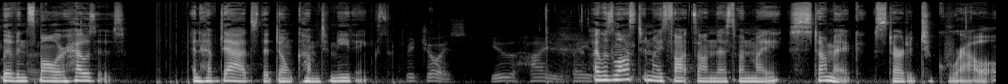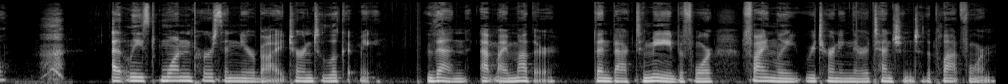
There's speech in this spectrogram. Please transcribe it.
live in smaller houses, and have dads that don't come to meetings. Rejoice, you highly favored. I was lost in my thoughts on this when my stomach started to growl. At least one person nearby turned to look at me, then at my mother, then back to me before finally returning their attention to the platform.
